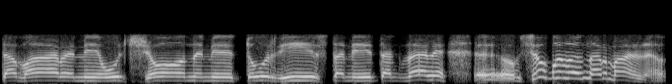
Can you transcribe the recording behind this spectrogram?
товарами, учеными, туристами и так далее. Э, Все было нормально.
